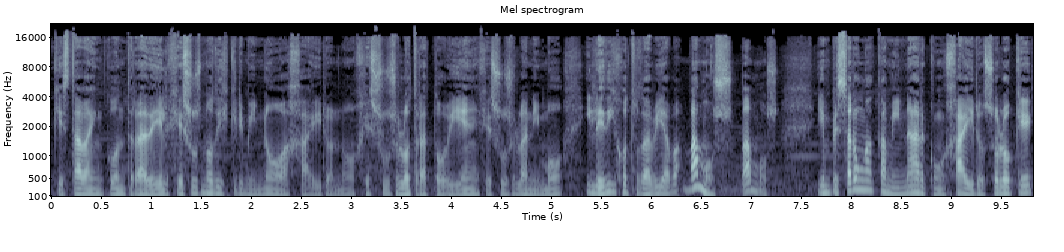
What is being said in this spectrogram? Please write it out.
que estaba en contra de él, Jesús no discriminó a Jairo, ¿no? Jesús lo trató bien, Jesús lo animó y le dijo todavía, vamos, vamos. Y empezaron a caminar con Jairo, solo que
